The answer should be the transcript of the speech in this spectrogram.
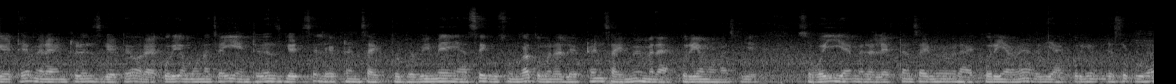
गेट है, मेरा एंट्रेंस गेट है और एक्वेरियम होना चाहिए एंट्रेंस गेट से लेफ़्ट हैंड साइड तो जब भी मैं यहाँ से घुसूँगा तो मेरा लेफ़्ट हैंड साइड में मेरा एक्वेरियम होना चाहिए। सो वही है, मेरा लेफ़्ट हैंड साइड में मेरा एक्वेरियम है। अभी एक्वेरियम जैसे पूरा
